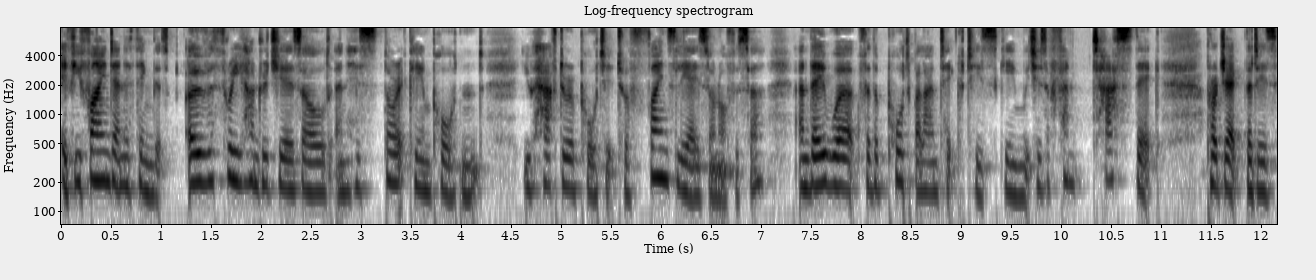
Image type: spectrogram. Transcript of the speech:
If you find anything that's over 300 years old and historically important, you have to report it to a finds liaison officer, and they work for the Portable Antiquities Scheme, which is a fantastic project that is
